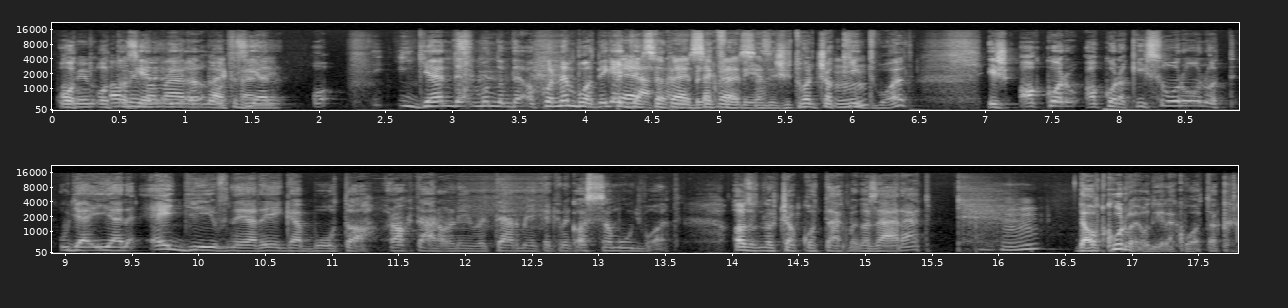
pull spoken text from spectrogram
ott, Ami- ott az ami ilyen, ma már ott az Friday. ilyen igen, de mondom, de akkor nem volt még Persze, egyáltalán persze, Black persze. Friday-ezés itthon, csak kint volt. És akkor, akkor a kiszórón ott ugye ilyen egy évnél régebb óta raktáron lévő termékeknek azt hiszem úgy volt. Azonnak csapkodták meg az árát. De ott kurva jó dílek voltak. Hát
